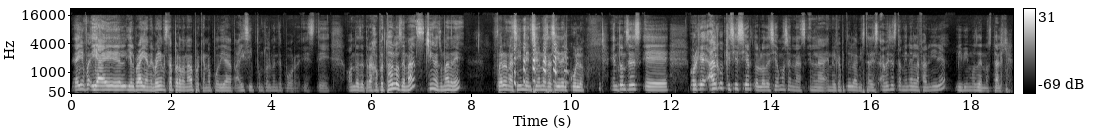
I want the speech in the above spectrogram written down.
De ahí fue- y, a él- y el Brian, el Brian está perdonado porque no podía, ahí sí puntualmente por este ondas de trabajo, pero todos los demás, chingan a su madre, ¿eh? fueron así invenciones así del culo. Entonces, eh, porque algo que sí es cierto, lo decíamos en, las, en, la, en el capítulo de amistades, a veces también en la familia vivimos de nostalgia.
